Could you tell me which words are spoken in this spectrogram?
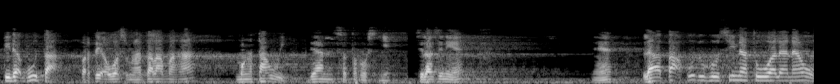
tidak buta, berarti Allah Subhanahu wa taala Maha mengetahui dan seterusnya. Jelas ini ya. Ya, la ta'khudhuhu sinatu wala naum.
